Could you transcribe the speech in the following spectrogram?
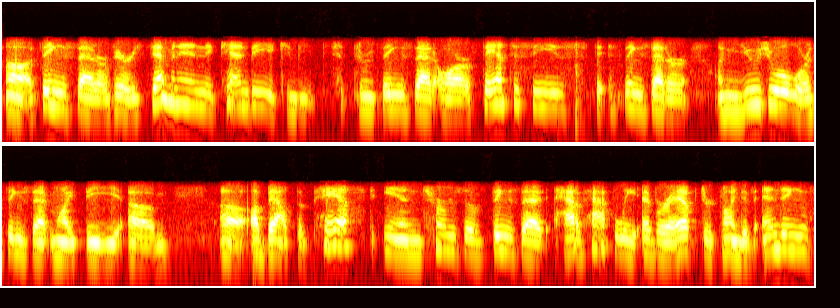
uh, things that are very feminine. It can be. It can be t- through things that are fantasies, th- things that are unusual, or things that might be. Um, uh, about the past in terms of things that have happily ever after kind of endings.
